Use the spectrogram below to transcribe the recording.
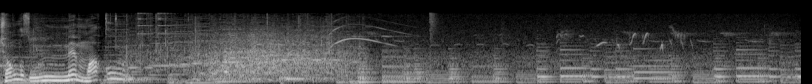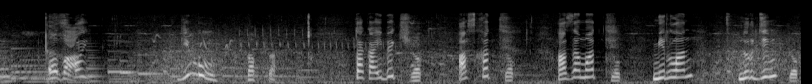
чоң кыз мен макул опа ким бул Тапта. так айбек Жок. асхат Жок. азамат Жок. мирлан нурдин Жок.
